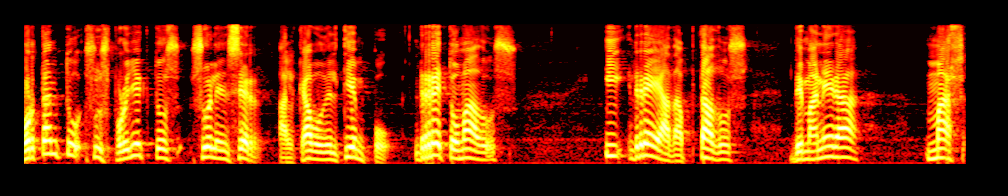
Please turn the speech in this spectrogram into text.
Por tanto, sus proyectos suelen ser, al cabo del tiempo, retomados y readaptados de manera más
